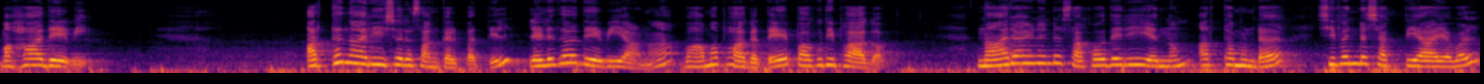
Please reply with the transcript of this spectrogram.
മഹാദേവി. അർദ്ധനാരീശ്വര സങ്കല്പത്തിൽ ലളിതാദേവിയാണ് വാമഭാഗത്തെ പകുതി ഭാഗം. നാരായണന്റെ സഹോദരി എന്നും അർത്ഥമുണ്ട്. ശിവന്റെ ശക്തിയായവൾ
